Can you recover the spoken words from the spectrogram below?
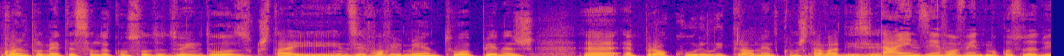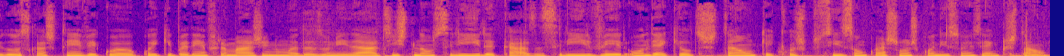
Com a implementação da consulta do idoso que está aí em desenvolvimento ou apenas uh, a procura, literalmente, como estava a dizer? Está em desenvolvimento uma consulta do idoso que acho que tem a ver com a, com a, equipa de enfermagem numa das unidades. Isto não seria ir a casa, seria ir ver onde é que eles estão, o que é que eles precisam, quais são as condições em questão.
